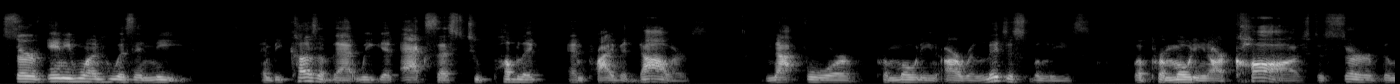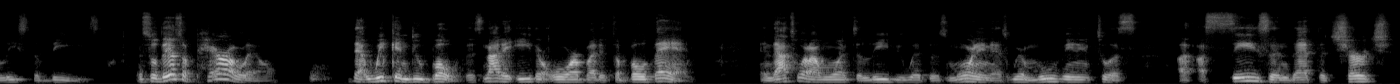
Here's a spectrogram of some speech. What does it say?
serve anyone who is in need. And because of that, we get access to public and private dollars, not for promoting our religious beliefs, but promoting our cause to serve the least of these. And so there's a parallel that we can do both. It's not an either or, but it's a both and. And that's what I want to leave you with this morning as we're moving into a, a, season that the church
